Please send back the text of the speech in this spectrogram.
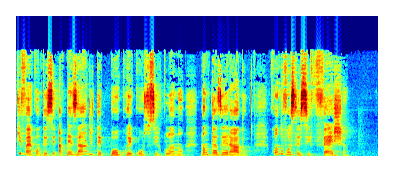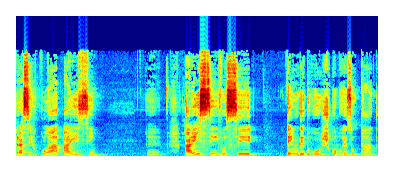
que vai acontecer? Apesar de ter pouco recurso circulando, não está zerado. Quando você se fecha para circular, aí sim. É, aí sim você tem um dedo roxo como resultado.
